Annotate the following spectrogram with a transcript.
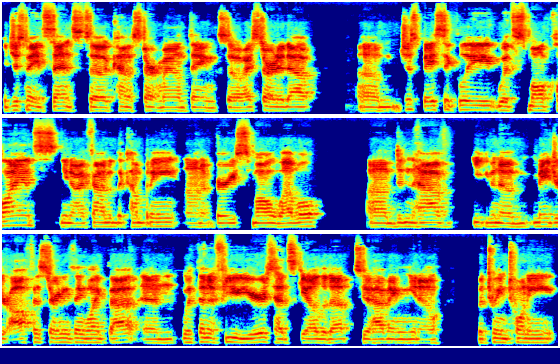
it just made sense to kind of start my own thing. So I started out um, just basically with small clients. You know, I founded the company on a very small level um, didn't have even a major office or anything like that. And within a few years, had scaled it up to having you know between 20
